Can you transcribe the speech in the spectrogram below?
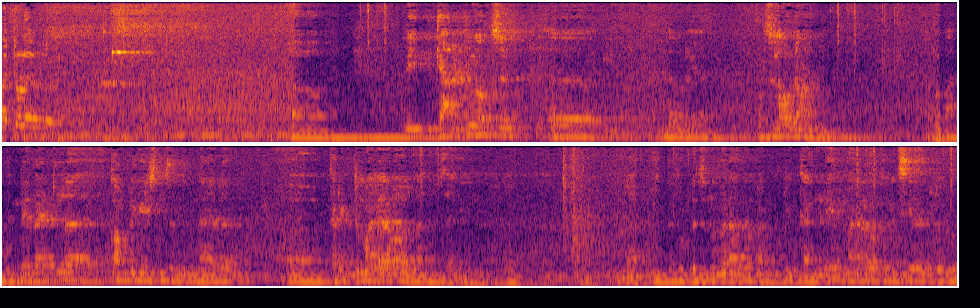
മറ്റുള്ളവരിൽ ഈ ക്യാരക്ടർ കുറച്ച് എന്താ പറയുക കുറച്ച് ലൗഡാണല്ലോ അപ്പം അതിന്റേതായിട്ടുള്ള കോംപ്ലിക്കേഷൻസ് ഉണ്ട്. പിന്നെ അയാൾ കറക്റ്റ് മലയാളം അല്ല സംസാരിക്കുന്നത് ഇങ്ങനത്തെ വരാതുകൊണ്ടാണ് പുള്ളി കന്നഡയും മലയാളമൊക്കെ മിക്സ് ചെയ്തിട്ടുള്ളൊരു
